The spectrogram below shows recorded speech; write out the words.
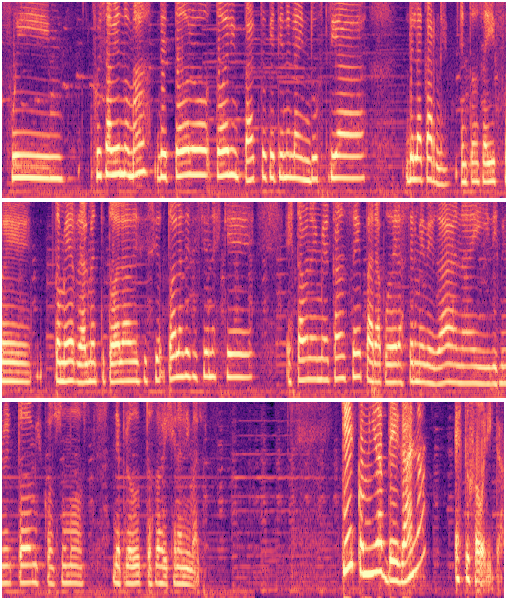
fui, fui sabiendo más de todo, lo, todo el impacto que tiene la industria de la carne. Entonces ahí fue, tomé realmente todas las decisiones que estaban a mi alcance para poder hacerme vegana y disminuir todos mis consumos de productos de origen animal. ¿Qué comida vegana es tu favorita?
